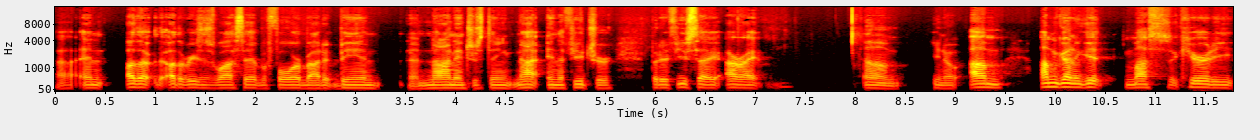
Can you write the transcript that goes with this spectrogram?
uh, and other the other reasons why I said before about it being uh, non-interesting, not in the future. But if you say, all right, um, you know, I'm I'm gonna get my security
